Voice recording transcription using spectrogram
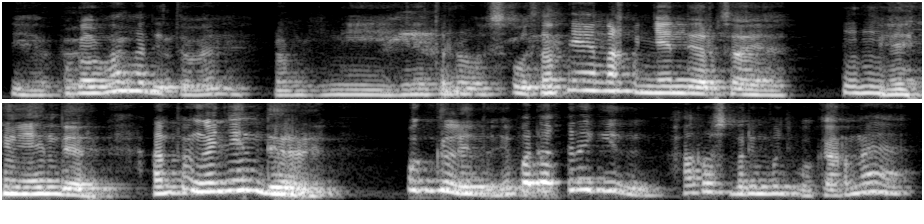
Ya pegel banget itu kan. Begini gini terus. Ustadznya enak menyender saya. Ya, nyender antum nggak nyender. Pegel itu. Ya pada akhirnya gitu. Harus berimpun juga. Karena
